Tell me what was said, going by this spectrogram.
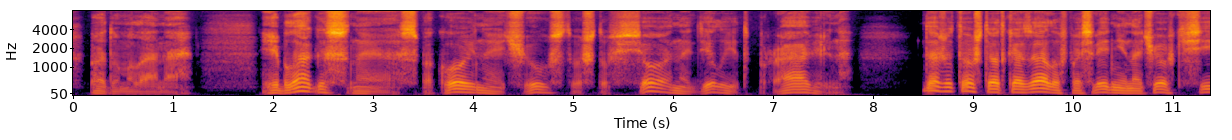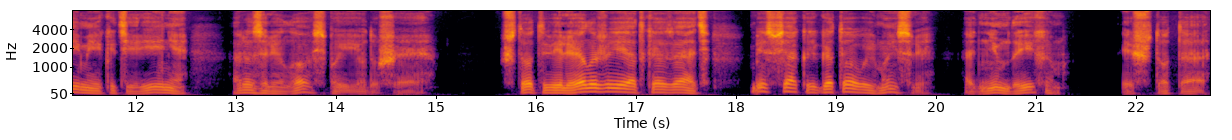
— подумала она. И благостное, спокойное чувство, что все она делает правильно. Даже то, что отказала в последней ночевке Симе Екатерине, разлилось по ее душе. Что-то велело же ей отказать, без всякой готовой мысли, одним дыхом, и что-то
